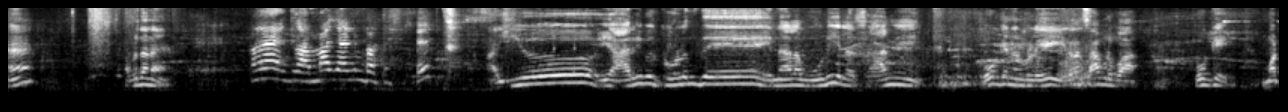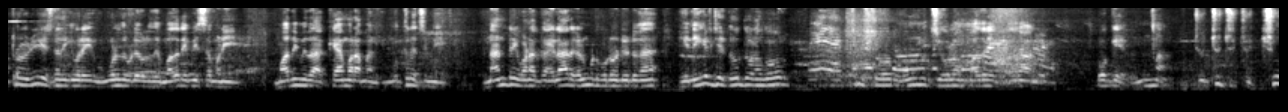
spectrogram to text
ஆ? அப்படிதானே தானே ஐயோ என் அறிவு கொழுந்தே. என்னால் முடியல சாமி. ஓகே நண்பர்களே இதெல்லாம் சாப்பிடுப்பா. ஓகே. மற்றொரு வீடியோ சந்திக்கும் வரை உங்களது விடைபெறுவது மதுரை வீசமணி மதுமிதா கேமராமேன் முத்துலட்சுமி. நன்றி வணக்கம். எல்லாரும் ஹெல்மெட் போட்டு வந்துட்டுங்க இந்நிகழ்ச்சியை தொகுத்து வழங்குவோர் ஸ்டோர் ஊமுச்சி உலம் மதுரை பதினாலு ஓகே. சுச்சு சுச்சு சு.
